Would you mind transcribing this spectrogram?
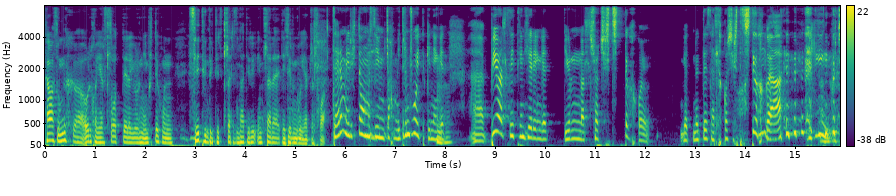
Та бас өмнөх өөрийнхөө ярилцлагууд дээр ер нь эмгтэй хүн сэтгэндэг тэр талаар та тэр энэ талаараа дэлгэрэнгүй ярьж болох уу? Зарим эрэгтэй хүмүүс ийм жоох мэдрэмжгүй байдаг гинэ ингээд би бол сэтгэнхээр ингээд ер нь бол шууд ширчдэг байхгүй юу? Ингээд нүдээ салахгүй ширтчихдэг байхгүй дэлгийн хүч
